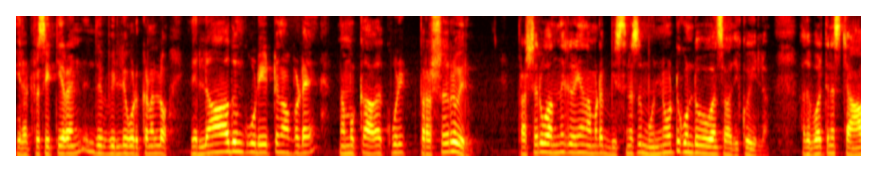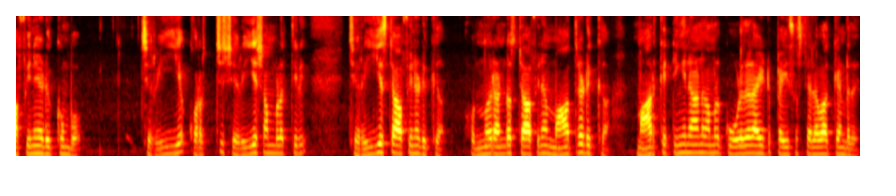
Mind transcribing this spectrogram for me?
ഇലക്ട്രിസിറ്റി റെന്റ് ബില്ല് കൊടുക്കണമല്ലോ ഇതെല്ലാതും കൂടിയിട്ട് നമ്മുടെ നമുക്ക് ആകെ കൂടി പ്രഷർ വരും. പ്രഷർ വന്നു കഴിഞ്ഞാൽ നമ്മുടെ ബിസിനസ് മുന്നോട്ട് കൊണ്ടുപോകാൻ സാധിക്കുകയില്ല. അതുപോലെ തന്നെ സ്റ്റാഫിനെ എടുക്കുമ്പോൾ ചെറിയ കുറച്ച് ചെറിയ ശമ്പളത്തിൽ ചെറിയ സ്റ്റാഫിനെ എടുക്കുക. ഒന്നോ രണ്ടോ സ്റ്റാഫിനെ മാത്രം എടുക്കുക. മാർക്കറ്റിങ്ങിനാണ് നമ്മൾ കൂടുതലായിട്ട് പൈസ ചിലവാക്കേണ്ടത്.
